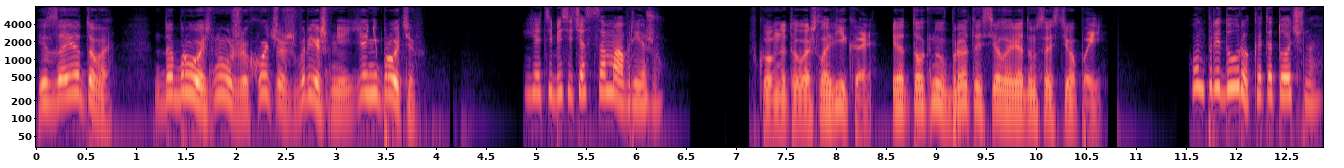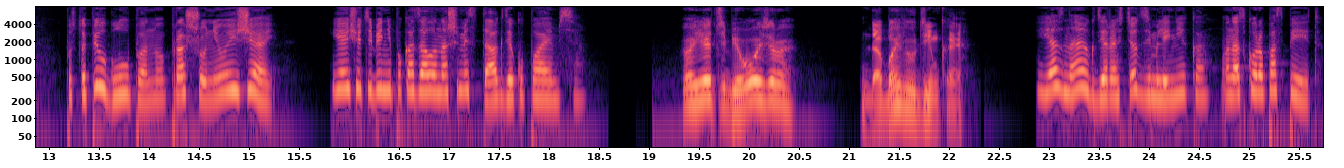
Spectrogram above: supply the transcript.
Из-за этого? Да брось, ну же, хочешь, врежь мне, я не против. Я тебе сейчас сама врежу. В комнату вошла Вика и, оттолкнув брата, села рядом со Степой. Он придурок, это точно. Поступил глупо, но прошу, не уезжай. Я еще тебе не показала наши места, где купаемся. А я тебе озеро. Добавил Димка. Я знаю, где растет земляника. Она скоро поспеет.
